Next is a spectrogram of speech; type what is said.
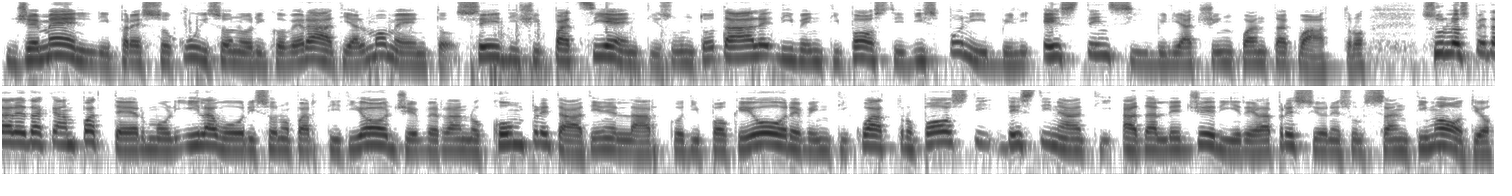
Gemelli, presso cui sono ricoverati al momento 16 pazienti su un totale di 20 posti disponibili disponibili estensibili a 54. Sull'ospedale da campo a Termoli i lavori sono partiti oggi e verranno completati nell'arco di poche ore, 24 posti destinati ad alleggerire la pressione sul San Timoteo.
